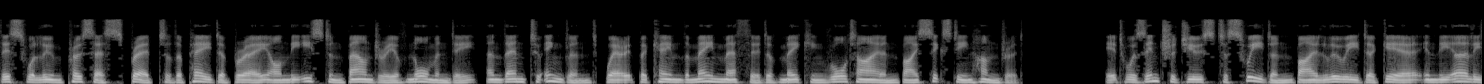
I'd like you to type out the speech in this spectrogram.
this Walloon process spread to the Pays de Bray on the eastern boundary of Normandy, and then to England, where it became the main method of making wrought iron by 1600. It was introduced to Sweden by Louis de Geer in the early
